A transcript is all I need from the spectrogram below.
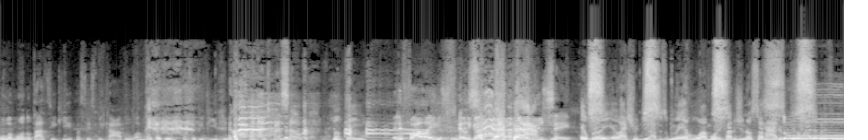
O, o amor não tá assim aqui pra ser explicado. O amor tá pra ser vivido. Panela de pressão. Não tem. Ele fala isso. Ele ganha dinheiro isso. Sim. Eu, eu acho de- um erro o amor estar no dinossário, porque não era pra definir.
